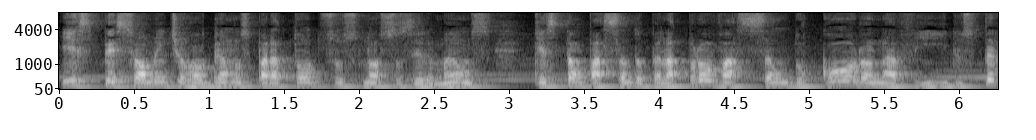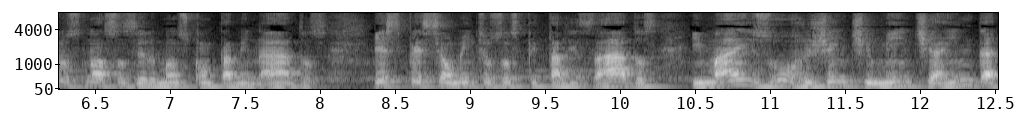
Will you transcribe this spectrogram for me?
Especialmente rogamos para todos os nossos irmãos que estão passando pela provação do coronavírus, pelos nossos irmãos contaminados, especialmente os hospitalizados e mais urgentemente ainda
